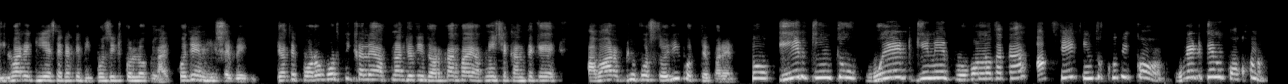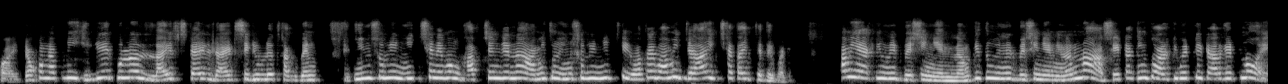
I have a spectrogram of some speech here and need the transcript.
লিভারে গিয়ে সেটাকে ডিপোজিট করল গ্লাইকোজেন হিসেবে। যাতে পরবর্তীকালে আপনার যদি দরকার হয়, আপনি সেখান থেকে আবার গ্লুকোজ তৈরি করতে পারেন। তো এর কিন্তু ওয়েট গেনের প্রবণতাটা আছে, কিন্তু খুবই কম। ওয়েট গেন কখন হয়? যখন আপনি ইরেগুলার লাইফস্টাইল ডায়েট শিডিউলে থাকবেন ইনসুলিন নিচ্ছেন এবং ভাবছেন যে, না, আমি তো ইনসুলিন নিচ্ছি, অতএব আমি যা ইচ্ছা তাই খেতে পারি। আমি এক ইউনিট বেশি নিয়ে নিলাম কি দু ইউনিট বেশি নিয়ে নিলাম। না, সেটা কিন্তু আলটিমেটলি টার্গেট নয়।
